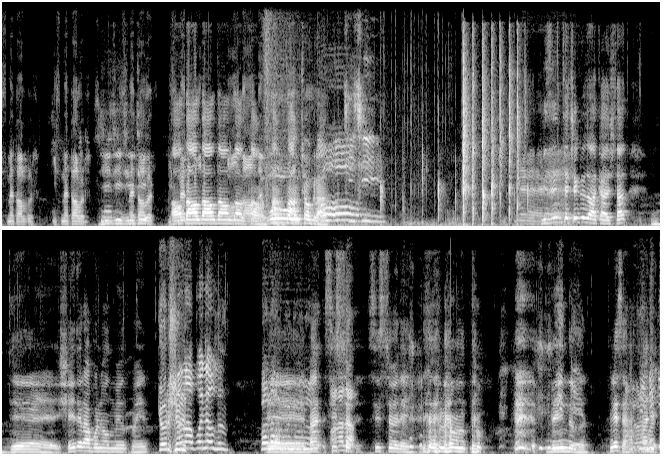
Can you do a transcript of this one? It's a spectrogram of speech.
İsmet alır. İsmet alır. GG İsmet GG. alır. İsmet Aldı aldı aldı aldı Aldı. Tamam aldı. tamam tamam çok rahat. Oo. GG. İsmet. Bizim teşekkür ederiz arkadaşlar. De, şeylere abone olmayı unutmayın. Görüşürüz. Bana abone olun. Bana abone Ee, olun. ben siz Bana da. sö- siz söyleyin. ben unuttum. Beyin durdu. Neyse ha- Hadi.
